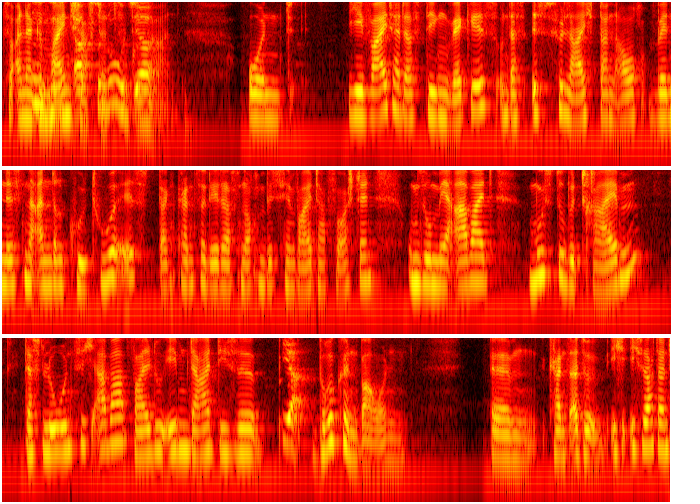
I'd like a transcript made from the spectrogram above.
zu einer mhm, Gemeinschaft absolut, dazugehören. Ja. Und je weiter das Ding weg ist, und das ist vielleicht dann auch, wenn es eine andere Kultur ist, dann kannst du dir das noch ein bisschen weiter vorstellen, umso mehr Arbeit musst du betreiben. Das lohnt sich aber, weil du eben da diese ja. Brücken bauen ähm, kannst, also ich, ich sage dann,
